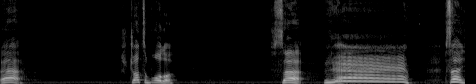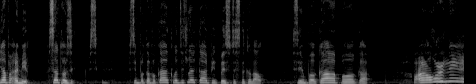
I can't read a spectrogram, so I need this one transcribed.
Е. Що це було? Все. Ні! Все, я переміг. Все, друзі. Всі- Всім пока-пока. Кладіть лайк та підписуйтесь на канал. Всім пока-пока. О, ні!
